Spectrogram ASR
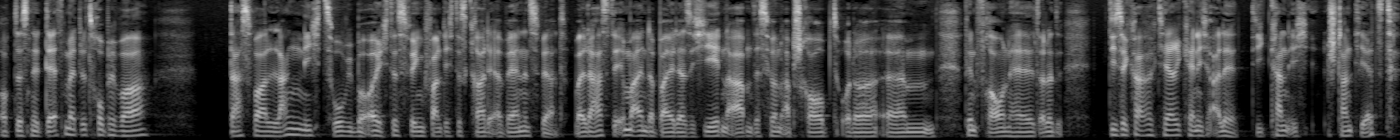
ob das eine Death Metal-Truppe war, das war lang nicht so wie bei euch. Deswegen fand ich das gerade erwähnenswert, weil da hast du immer einen dabei, der sich jeden Abend das Hirn abschraubt oder ähm, den Frauen hält oder diese Charaktere kenne ich alle. Die kann ich Stand jetzt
